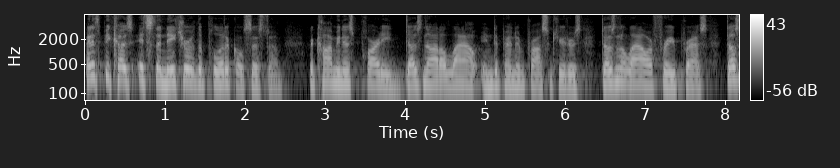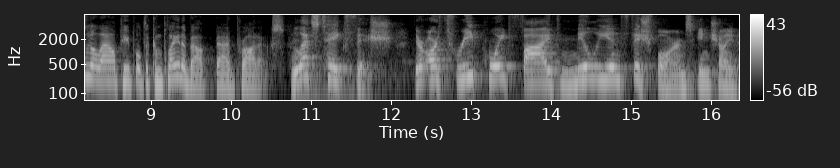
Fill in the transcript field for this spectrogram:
And it's because it's the nature of the political system. The Communist Party does not allow independent prosecutors, doesn't allow a free press, doesn't allow people to complain about bad products. Let's take fish. There are 3.5 million fish farms in China.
